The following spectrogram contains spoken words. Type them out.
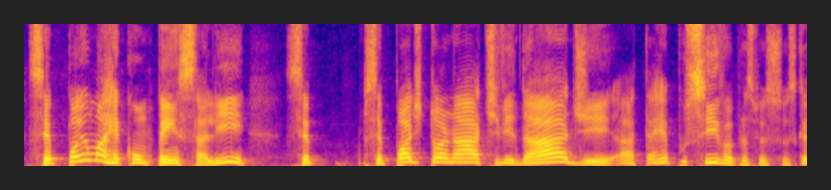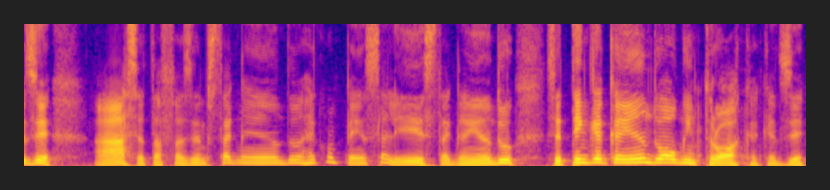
Você põe uma recompensa ali, você você pode tornar a atividade até repulsiva para as pessoas. Quer dizer, ah, você está fazendo, você está ganhando recompensa ali, você está ganhando, você tem que ganhando algo em troca. Quer dizer,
